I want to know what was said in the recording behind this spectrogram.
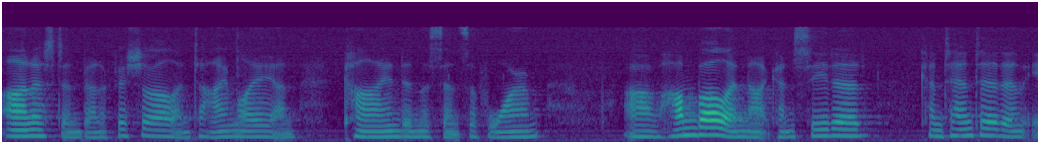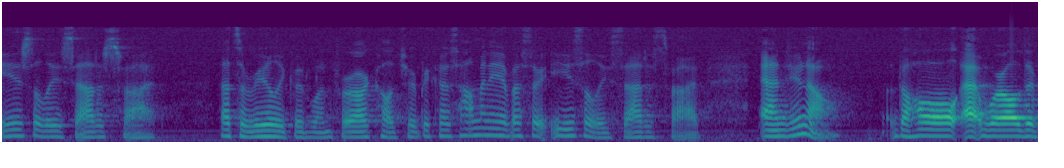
honest and beneficial and timely and kind in the sense of warm, um, humble and not conceited, contented and easily satisfied. That's a really good one for our culture because how many of us are easily satisfied? And you know, the whole world of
